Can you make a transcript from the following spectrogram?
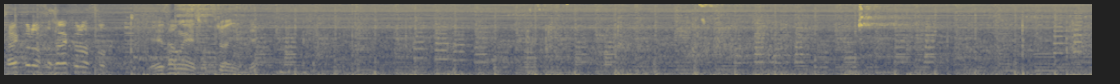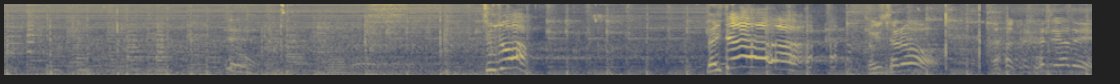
잘 끌었어, 잘 끌었어. 예상외의 접전인데? 지금 좋아 nice 정신 차려! 아, 끝까지 해야 돼.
